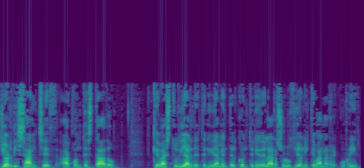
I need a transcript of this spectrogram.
Jordi Sánchez ha contestado que va a estudiar detenidamente el contenido de la resolución y que van a recurrir.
